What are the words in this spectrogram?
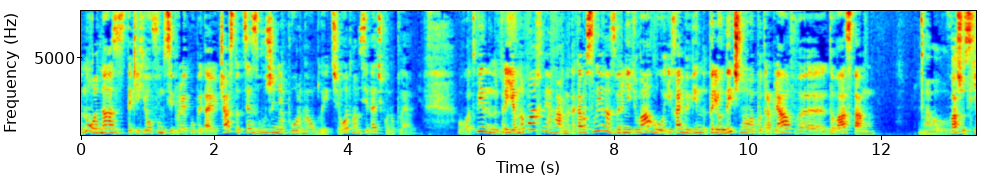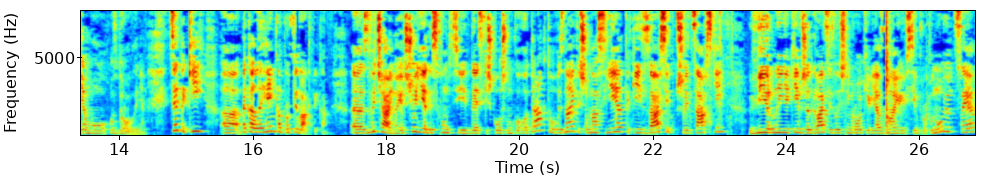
ну, одна з таких його функцій, про яку питають часто, це звуження пор на обличчя. От вам сідач коноплевий. От він приємно пахне, гарна така рослина. Зверніть увагу, і хай би він періодично потрапляв до вас там вашу схему оздоровлення. Це такий, е, така легенька профілактика. Е, Звичайно, якщо є дисфункції десь кишково-шлункового тракту, ви знаєте, що в нас є такий засіб швейцарський, вірний, який вже 20 з лишнім років я знаю і всім пропоную. Це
